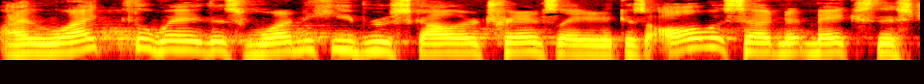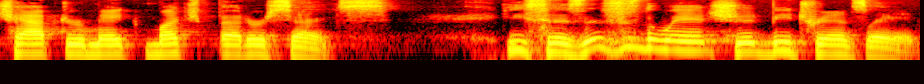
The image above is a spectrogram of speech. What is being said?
I like the way this one Hebrew scholar translated it because all of a sudden it makes this chapter make much better sense. He says this is the way it should be translated.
